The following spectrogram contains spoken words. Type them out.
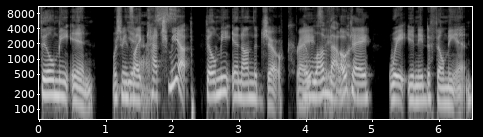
fill me in, which means like catch me up, fill me in on the joke, right? I love Say, that one. Okay, wait, you need to fill me in.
